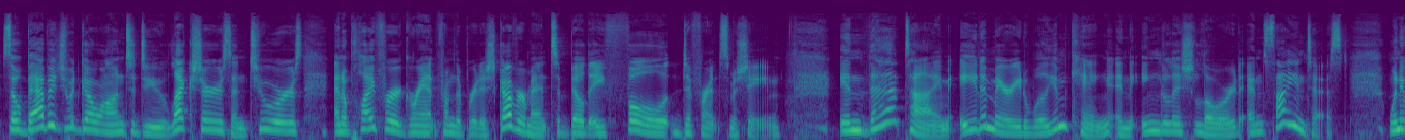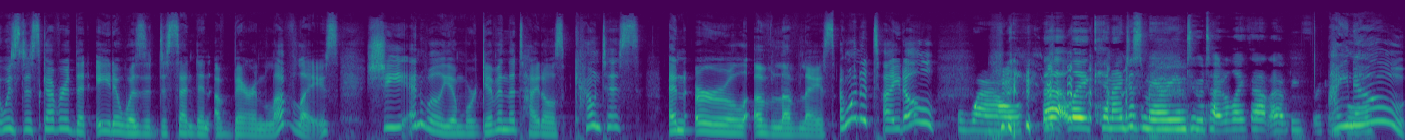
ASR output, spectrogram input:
So Babbage would go on to do lectures and tours and apply for a grant from the British government to build a full difference machine. In that time, Ada married William King, an English lord and scientist. When it was discovered that Ada was a descendant of Baron Lovelace, she and William were given the titles Countess an Earl of Lovelace. I want a title. Wow. that like can I just marry into a title like that? That'd be freaking I cool. know.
